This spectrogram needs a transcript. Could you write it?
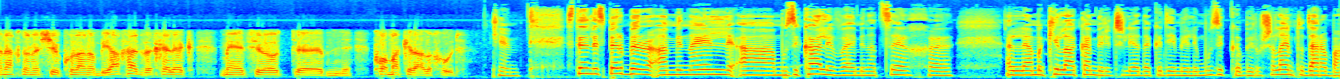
אנחנו נשאיר כולנו ביחד, וחלק מהיצירות uh, כל מקהלה לחוד. כן. סטנלי ספרבר, המנהל המוזיקלי והמנצח על המקהלה הקאמרית של יד האקדמיה למוזיקה בירושלים, תודה רבה.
